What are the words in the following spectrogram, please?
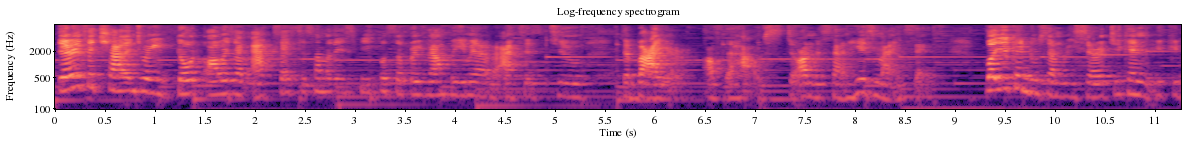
there is a challenge where you don't always have access to some of these people. So for example, you may have access to the buyer of the house to understand his mindset. But you can do some research. You can, you can,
